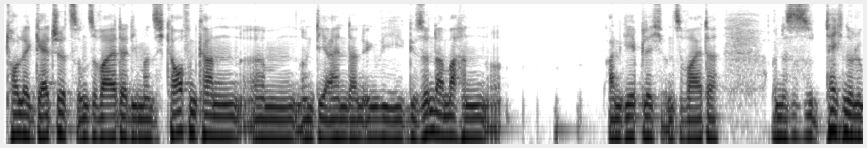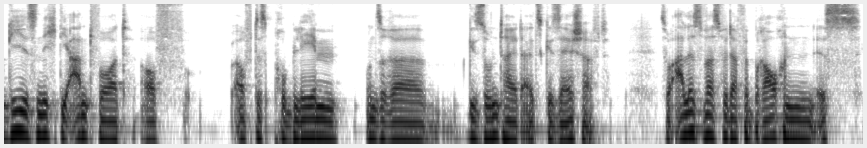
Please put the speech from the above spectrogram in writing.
tolle Gadgets und so weiter, die man sich kaufen kann ähm, und die einen dann irgendwie gesünder machen, angeblich und so weiter. Und es ist so, Technologie ist nicht die Antwort auf, auf das Problem unserer Gesundheit als Gesellschaft. So alles, was wir dafür brauchen, ist,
